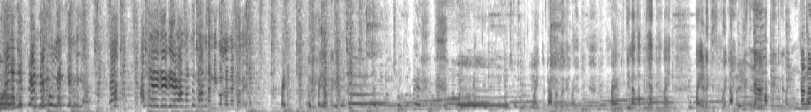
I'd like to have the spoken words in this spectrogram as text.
ভাই আপনি প্রেমটা করলেন হ্যাঁ? আমার তো মানহানি করলেন একবারে ভাই ভাই আপনি ভাই তুই ডাটো করি ভাই। ভাই আমি তিন হাজার টাকা দিই ভাই। ভাই এটা কিছু কই না আমরা কিস্তি টাকা মাফ করতেন ভাই। দাদা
